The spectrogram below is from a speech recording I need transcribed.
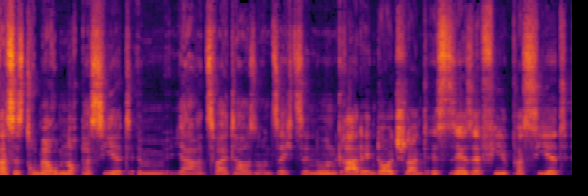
Was ist drumherum noch passiert im Jahre 2016? Nun, gerade in Deutschland ist sehr, sehr viel passiert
